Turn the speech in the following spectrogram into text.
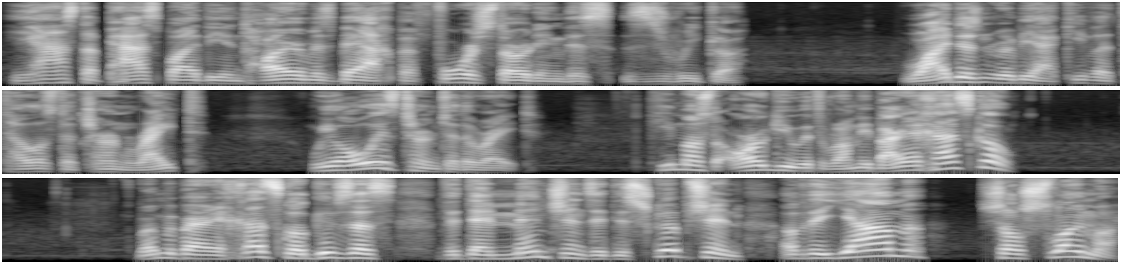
He has to pass by the entire mizbeach before starting this zrika. Why doesn't Rabbi Akiva tell us to turn right? We always turn to the right. He must argue with Rami Bar Yecheskel. Rami Bar Yecheskel gives us the dimensions, a description of the Yam Shel Shloima.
